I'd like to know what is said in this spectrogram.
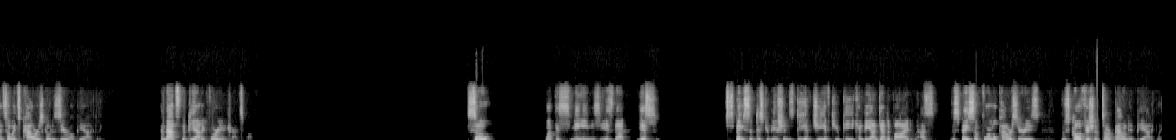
and so its powers go to zero p-adically. And that's the p-adic Fourier transform. So what this means is that this space of distributions, D of G of QP, can be identified as the space of formal power series whose coefficients are bounded p-adically.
